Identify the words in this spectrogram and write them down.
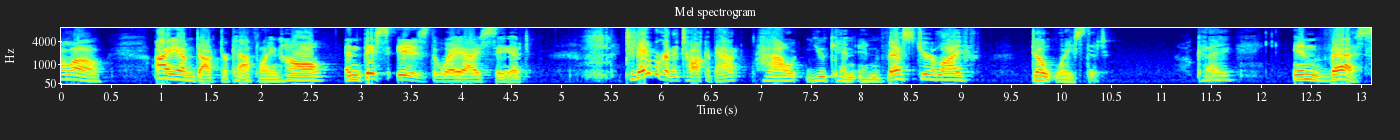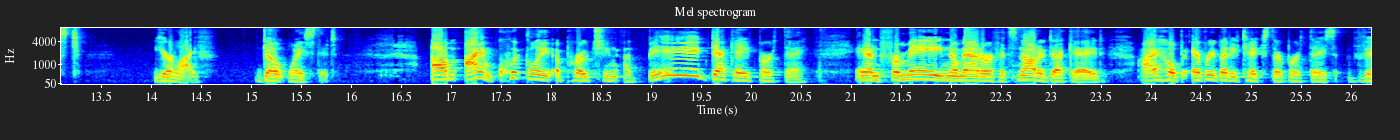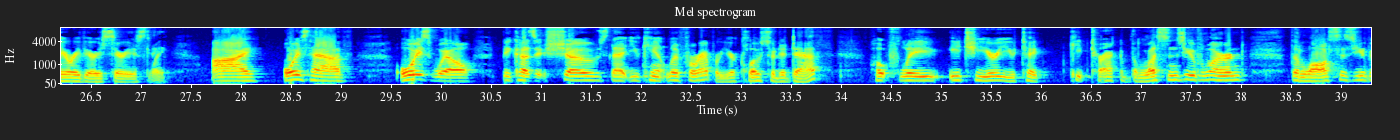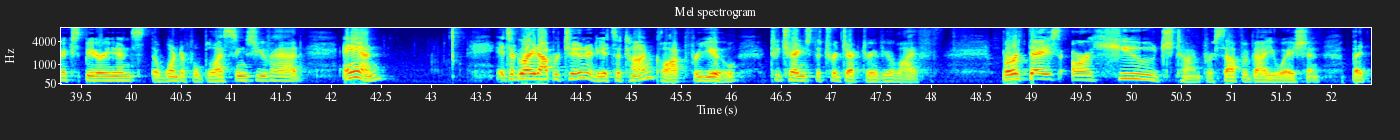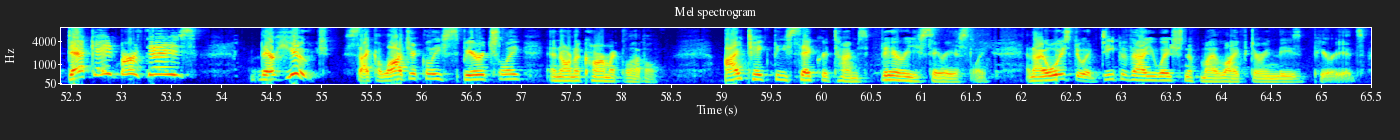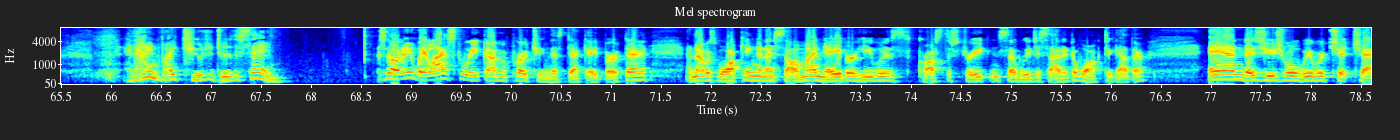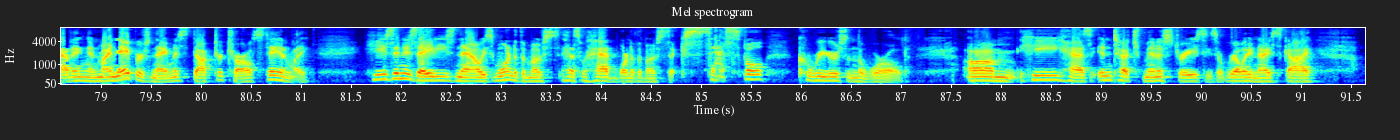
Hello, I am Dr. Kathleen Hall, and this is the way I see it. Today we're going to talk about how you can invest your life. Don't waste it. Okay? Invest your life. Don't waste it. Um, I am quickly approaching a big decade birthday. And for me, no matter if it's not a decade, I hope everybody takes their birthdays very, very seriously. I always have, always will, because it shows that you can't live forever. You're closer to death. Hopefully, each year you take keep track of the lessons you've learned, the losses you've experienced, the wonderful blessings you've had, and it's a great opportunity. It's a time clock for you to change the trajectory of your life. Birthdays are a huge time for self evaluation, but decade birthdays, they're huge psychologically, spiritually, and on a karmic level. I take these sacred times very seriously, and I always do a deep evaluation of my life during these periods. And I invite you to do the same. So, anyway, last week I'm approaching this decade birthday, and I was walking and I saw my neighbor. He was across the street, and so we decided to walk together. And as usual, we were chit chatting, and my neighbor's name is Dr. Charles Stanley. He's in his 80s now. He's one of the most, has had one of the most successful careers in the world. Um, he has In Touch Ministries. He's a really nice guy.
